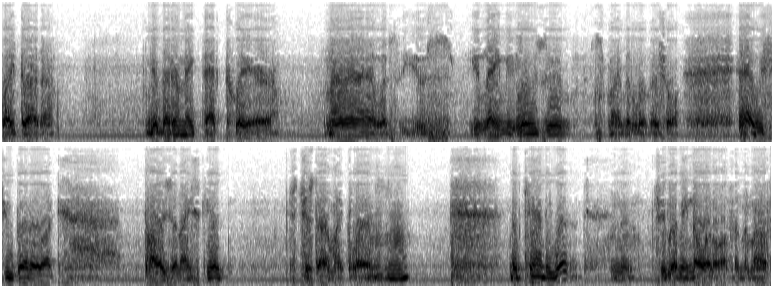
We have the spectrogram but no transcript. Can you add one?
like that, huh? You better make that clear. Nah, what's the use? You name me loser. It's my middle initial. I wish you better luck. Polly's a nice kid. It's just out of my class. Mm-hmm. But Candy wasn't. She let me know it often enough.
